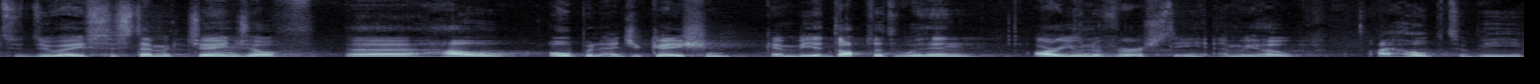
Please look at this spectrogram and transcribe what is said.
to do a systemic change of uh, how open education can be adopted within our university. And we hope, I hope to be,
